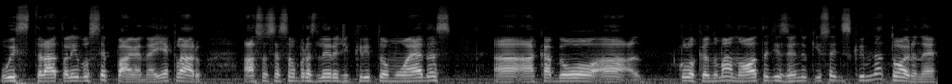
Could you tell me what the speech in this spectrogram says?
o extrato ali, você paga, né? E é claro, a Associação Brasileira de Criptomoedas a, acabou a, colocando uma nota dizendo que isso é discriminatório, né?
